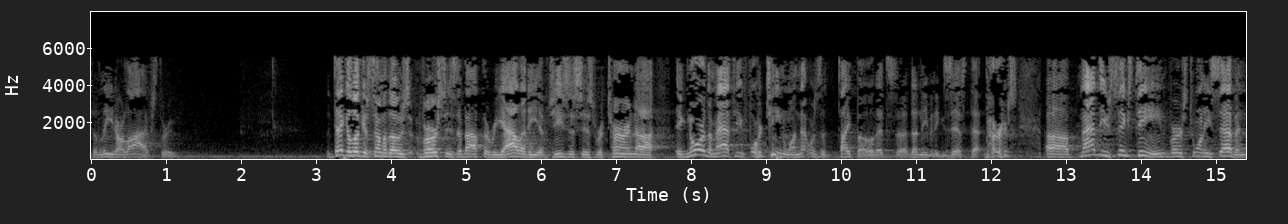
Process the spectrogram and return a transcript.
to lead our lives through. Take a look at some of those verses about the reality of Jesus' return. Uh, ignore the Matthew 14 one. That was a typo. That uh, doesn't even exist, that verse. Uh, Matthew 16, verse 27,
